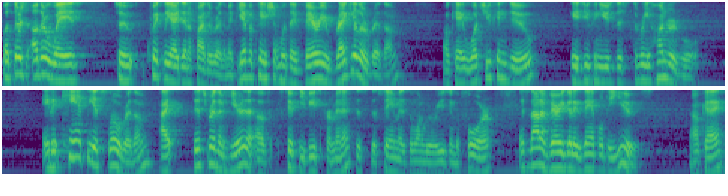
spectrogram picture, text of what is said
But there's other ways to quickly identify the rhythm. If you have a patient with a very regular rhythm, okay, what you can do is you can use this 300 rule. And it can't be a slow rhythm. I, this rhythm here of 50 beats per minute, this is the same as the one we were using before, it's not a very good example to use, okay?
